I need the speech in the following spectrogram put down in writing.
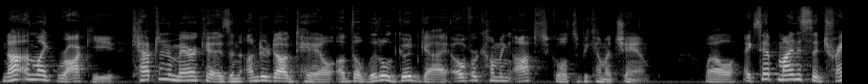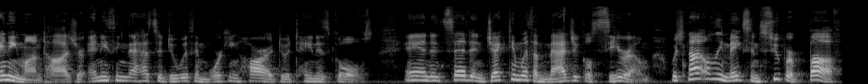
Not unlike Rocky, Captain America is an underdog tale of the little good guy overcoming obstacles to become a champ. Well, except minus the training montage or anything that has to do with him working hard to attain his goals, and instead inject him with a magical serum, which not only makes him super buff,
